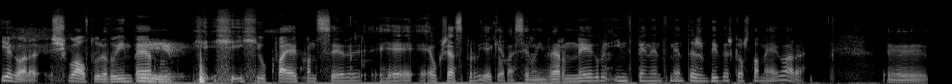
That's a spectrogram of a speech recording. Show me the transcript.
E agora, chegou a altura do inverno e, e o que vai acontecer é, é o que já se previa, que é, vai ser um inverno negro, independentemente das medidas que eles tomem agora. Eh,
